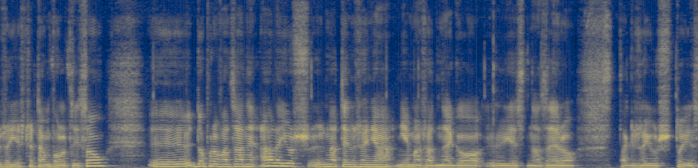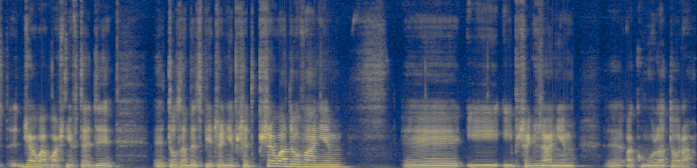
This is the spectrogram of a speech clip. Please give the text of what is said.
y, że jeszcze tam wolty są doprowadzane, ale już natężenia nie ma żadnego, jest na zero. Także już to jest, działa właśnie wtedy to zabezpieczenie przed przeładowaniem y, i, i przegrzaniem y, akumulatora.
